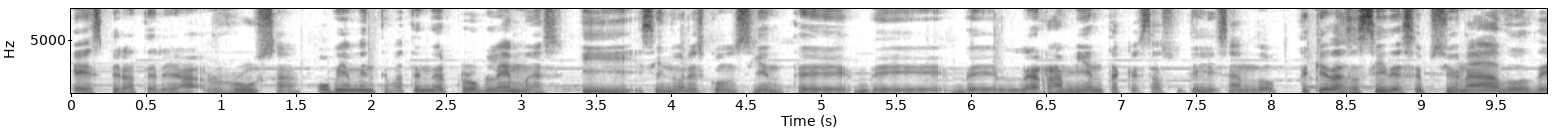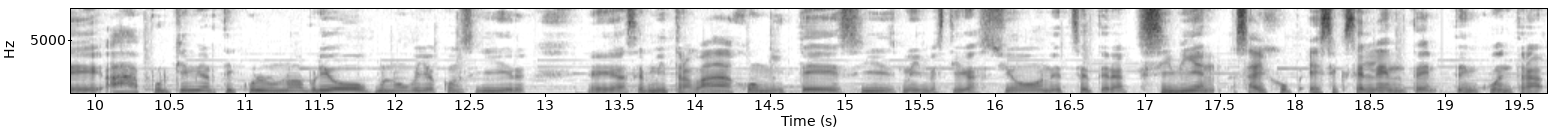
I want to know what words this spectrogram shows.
es piratería rusa. Obviamente va a tener problemas y si no eres consciente de, la herramienta que estás utilizando, te quedas así decepcionado de, ah, ¿por qué mi artículo no abrió, no voy a conseguir eh, hacer mi trabajo, mi tesis, mi investigación, etc. Si bien SciHub es excelente, te encuentra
